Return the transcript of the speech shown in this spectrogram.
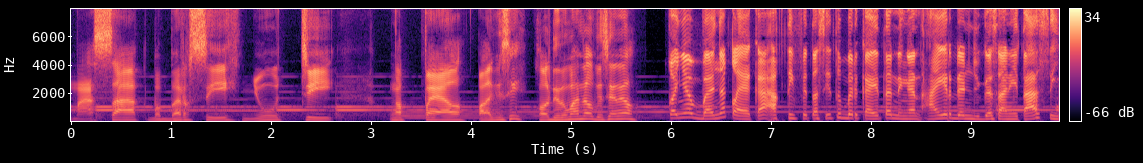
Masak bebersih nyuci ngepel. Apalagi sih kalau di rumah Nel biasanya Nel? Pokoknya banyak lah ya kak aktivitas itu berkaitan dengan air dan juga sanitasi.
